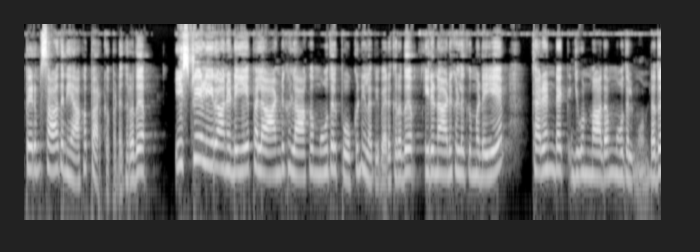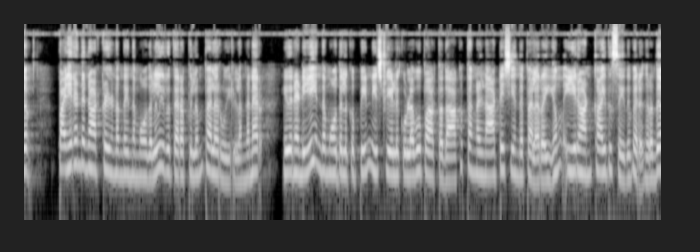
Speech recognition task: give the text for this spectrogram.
பெரும் சாதனையாக பார்க்கப்படுகிறது. இஸ்ரேல் ஈரான் இடையே பல ஆண்டுகளாக மோதல் போக்கு நிலவி வருகிறது. இரு நாடுகளுக்கும் இடையே கரண்டக் ஜூன் மாதம் மோதல் மூண்டது. பனிரெண்டு நாட்கள் நடந்த இந்த மோதலில் இருதரப்பிலும் பலர் உயிரிழந்தனர். இதனிடையே இந்த மோதலுக்கு பின் இஸ்ரேலுக்கு உளவு பார்த்ததாக தங்கள் நாட்டைச் சேர்ந்த பலரையும் ஈரான் கைது செய்து வருகிறது.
